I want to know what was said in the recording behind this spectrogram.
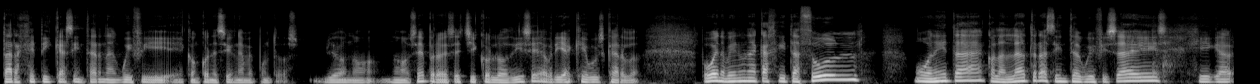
tarjeticas internas Wi-Fi con conexión M.2. Yo no, no sé, pero ese chico lo dice, habría que buscarlo. Pues bueno, viene una cajita azul, muy bonita, con las letras Intel Wi-Fi 6, Giga,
